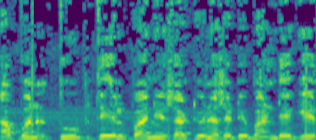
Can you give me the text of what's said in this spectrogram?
आपण तूप तेल पाणी साठविण्यासाठी भांडे घेत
